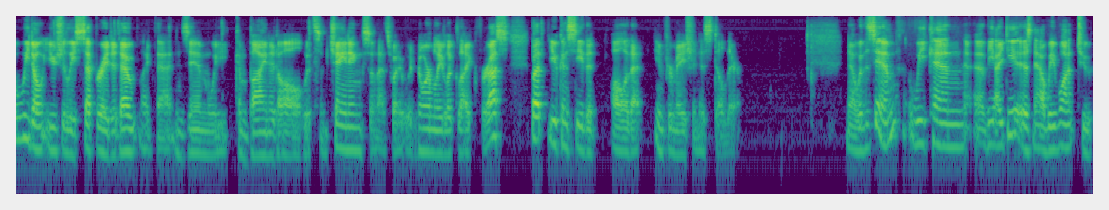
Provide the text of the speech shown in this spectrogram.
We don't usually separate it out like that in Zim. We combine it all with some chaining, so that's what it would normally look like for us. But you can see that all of that information is still there. Now with Zim, we can, uh, the idea is now we want to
